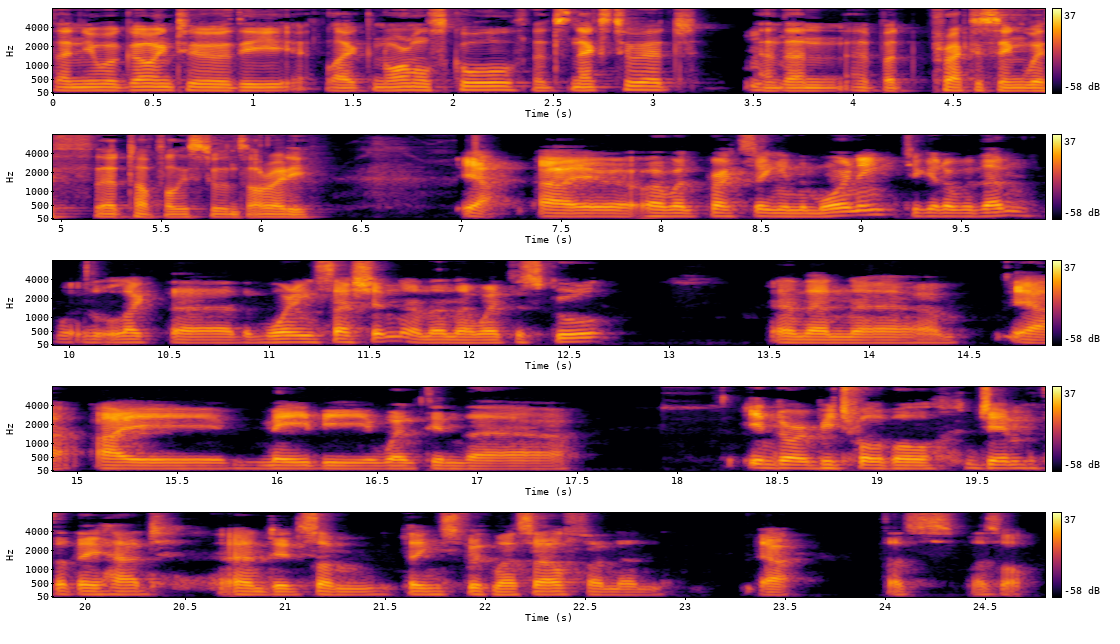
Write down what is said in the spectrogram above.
then you were going to the like normal school that's next to it, Mhm. and then uh, but practicing with the top volley students already. yeah, I I went practicing in the morning together with them, like the the morning session, and then I went to school, and then um yeah, I maybe went in the indoor beach volleyball gym that they had and did some things with myself, and then yeah, that's that's all.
